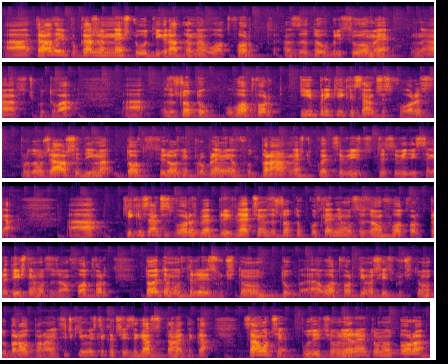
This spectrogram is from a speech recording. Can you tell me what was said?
А, трябва да ви покажа нещо от играта на Уотфорд, за да обрисуваме а, всичко това. А, защото Уотфорд и при Кике Санчес Флорес продължаваше да има доста сериозни проблеми в отбрана, нещо, което се вижда, ще се види сега. А, Кики Санчес Флорес бе привлечен, защото в последния му сезон в Уотфорд, предишния му сезон в Уотфорд, той демонстрира изключително добра. Уотфорд имаше изключително добра отбрана. Всички мислиха, че и сега ще стане така. Само, че позиционирането на отбора,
